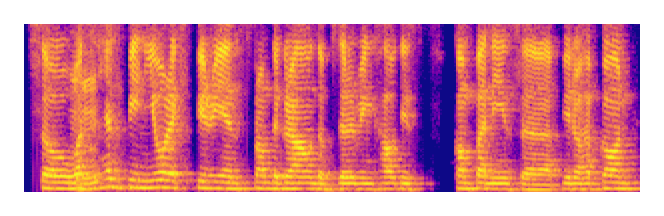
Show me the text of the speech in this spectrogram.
So, what mm -hmm. has been your experience from the ground, observing how these companies uh, you know have gone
